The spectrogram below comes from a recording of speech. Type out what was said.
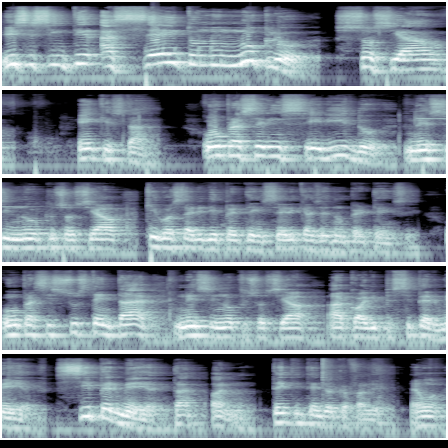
e se sentir aceito no núcleo social em que está, ou para ser inserido nesse núcleo social que gostaria de pertencer e que às vezes não pertence. Ou para se sustentar nesse núcleo social a qual ele se permeia. Se permeia, tá? Olha, tem que entender o que eu falei. É, um,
